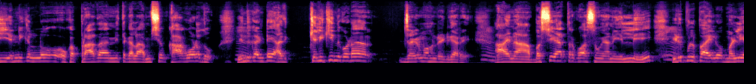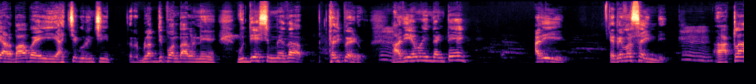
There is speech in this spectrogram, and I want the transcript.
ఈ ఎన్నికల్లో ఒక ప్రాధాన్యత గల అంశం కాకూడదు. ఎందుకంటే అది కెలికింది కూడా జగన్మోహన్ రెడ్డి గారే. ఆయన బస్సు యాత్ర కోసం ఆయన వెళ్ళి ఇడుపులపాయలో మళ్ళీ వాళ్ళ బాబాయ్ ఈ హత్య గురించి లబ్ధి పొందాలనే ఉద్దేశం మీద కలిపాడు. అది ఏమైందంటే అది రివర్స్ అయింది. అట్లా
